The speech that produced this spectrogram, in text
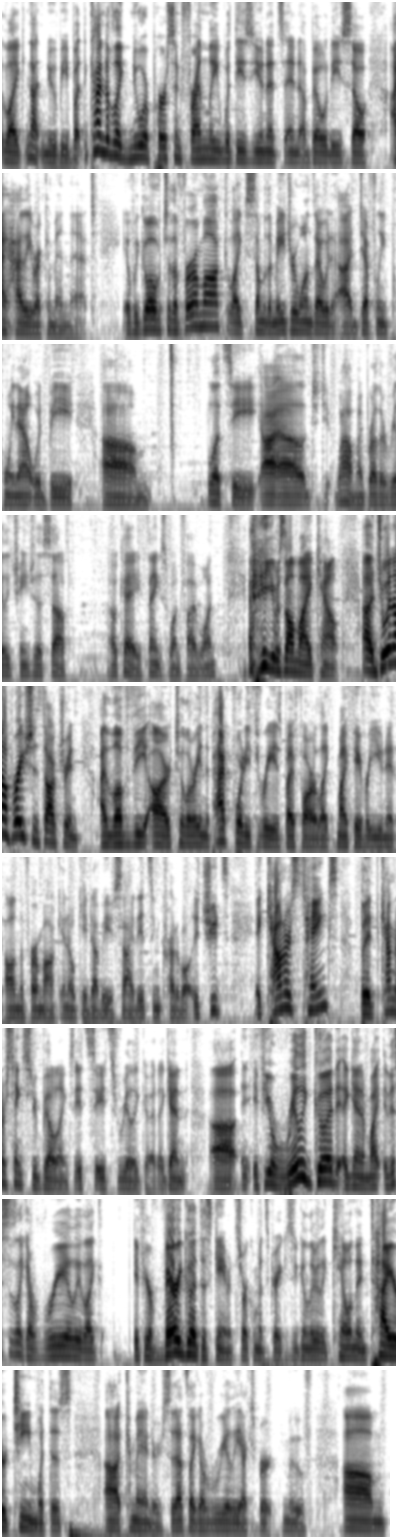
like not newbie, but kind of like newer person friendly with these units and abilities. So I highly recommend that. If we go over to the Wehrmacht, like some of the major ones I would uh, definitely point out would be, um, let's see, uh, wow, my brother really changed this up. Okay, thanks, 151. he was on my account. Uh, Joint Operations Doctrine. I love the artillery, and the Pak 43 is by far, like, my favorite unit on the Wehrmacht and OKW side. It's incredible. It shoots, it counters tanks, but it counters tanks through buildings. It's it's really good. Again, uh, if you're really good, again, might, this is like a really, like, if you're very good at this game, it's Encirclement's great because you can literally kill an entire team with this uh, commander. So that's like a really expert move. Um,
